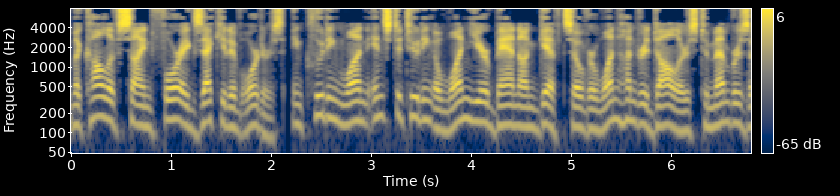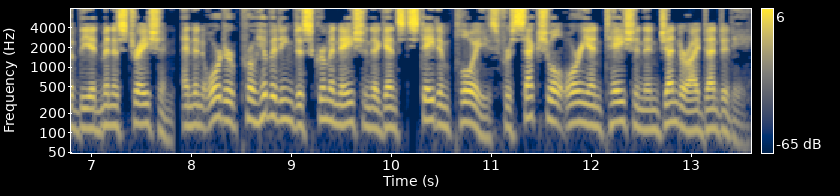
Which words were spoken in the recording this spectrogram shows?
McAuliffe signed four executive orders, including one instituting a one-year ban on gifts over $100 to members of the administration, and an order prohibiting discrimination against state employees for sexual orientation and gender identity.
